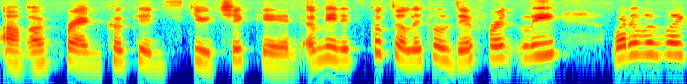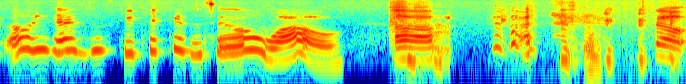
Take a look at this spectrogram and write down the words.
um, a friend cooking stewed chicken. I mean, it's cooked a little differently, but it was like, oh, you guys do stewed chicken too? Wow. Um, so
